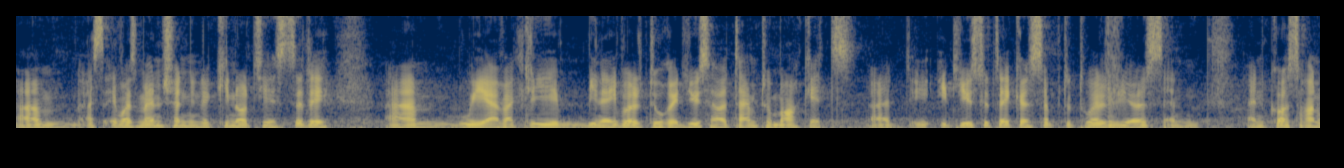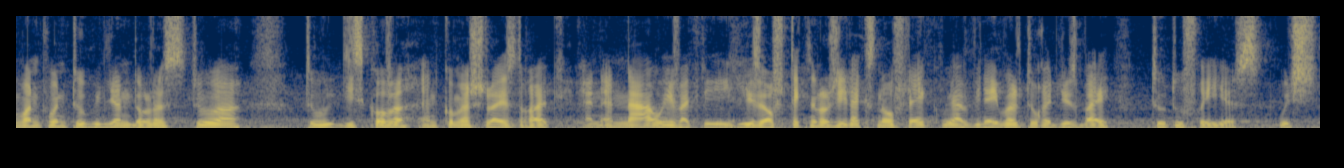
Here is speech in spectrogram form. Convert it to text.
Um, as it was mentioned in the keynote yesterday, um, we have actually been able to reduce our time to market. Uh, it, it, used to take us up to 12 years and, and cost around 1.2 billion dollars to uh, to discover and commercialize drug. And, and now with actually use of technology like Snowflake, we have been able to reduce by two to three years, which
